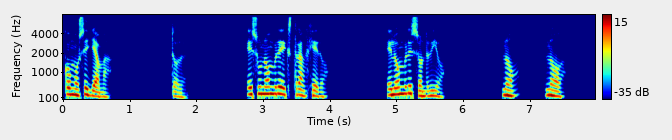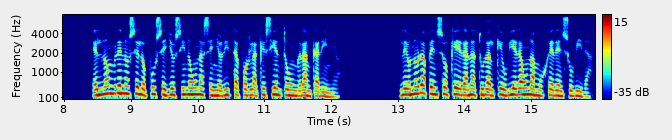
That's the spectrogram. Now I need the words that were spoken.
¿Cómo se llama? Todd. Es un hombre extranjero. El hombre sonrió. No, no. El nombre no se lo puse yo sino una señorita por la que siento un gran cariño. Leonora pensó que era natural que hubiera una mujer en su vida.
